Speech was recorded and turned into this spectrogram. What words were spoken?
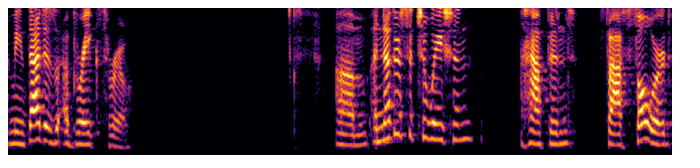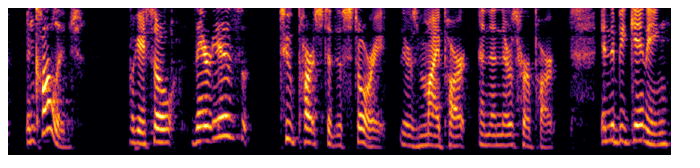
I mean, that is a breakthrough. Um, another situation happened fast forward in college. Okay, so there is two parts to this story. There's my part and then there's her part. In the beginning,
